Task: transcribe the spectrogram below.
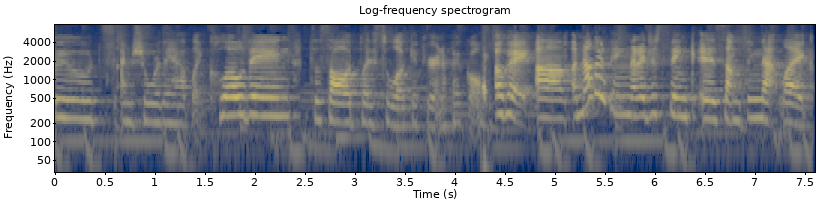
boots. I'm sure they have have like clothing. It's a solid place to look if you're in a pickle. Okay, um, another thing that I just think is something that like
